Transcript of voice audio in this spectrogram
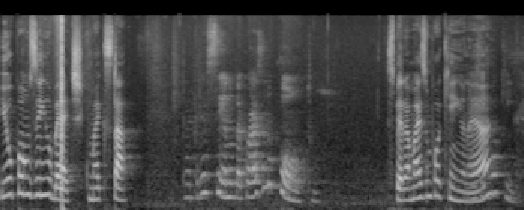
E o pãozinho, Beth, como é que está? Tá crescendo, tá quase no ponto. Esperar mais um pouquinho, Mais né? um pouquinho.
